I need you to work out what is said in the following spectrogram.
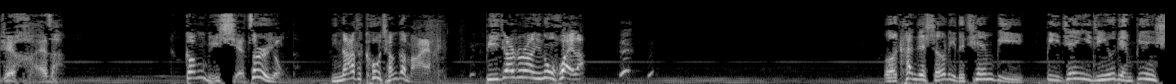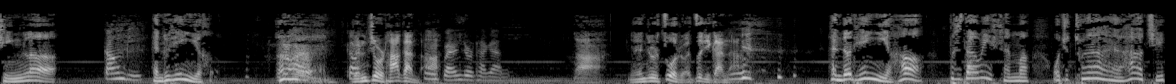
这孩子，钢笔写字用的，你拿它抠墙干嘛呀？笔尖都让你弄坏了。我看着手里的铅笔，笔尖已经有点变形了。钢笔，很多天以后，反正就是他干的啊！反正就是他干的啊！人就是作者自己干的。很多天以后，不知道为什么，我就突然很好奇，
